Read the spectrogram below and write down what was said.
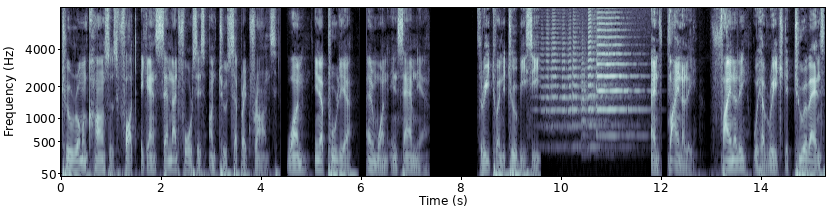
two Roman consuls fought against Samnite forces on two separate fronts, one in Apulia and one in Samnia. 322 BC. And finally, finally, we have reached the two events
